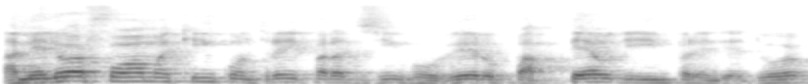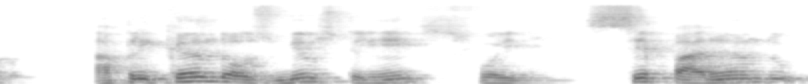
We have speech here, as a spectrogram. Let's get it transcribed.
A melhor forma que encontrei para desenvolver o papel de empreendedor, aplicando aos meus clientes, foi separando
